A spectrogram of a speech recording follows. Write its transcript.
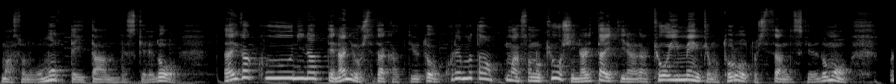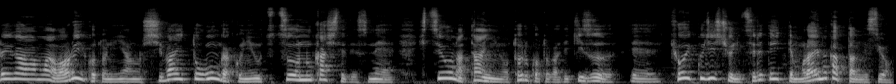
まあ、その思っていたんですけれど、大学になって何をしてたかっていうと、これまた、まあ、その教師になりたいって言いながら教員免許も取ろうとしてたんですけれども、これがまあ悪いことに、あの、芝居と音楽にうつつを抜かしてですね、必要な単位を取ることができず、えー、教育実習に連れて行ってもらえなかったんですよ。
